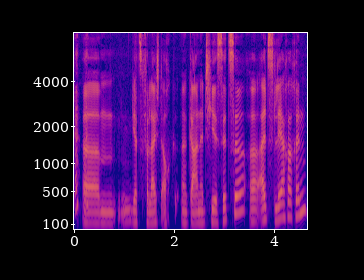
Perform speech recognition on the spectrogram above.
ähm, jetzt vielleicht auch äh, gar nicht hier sitzen äh, als Lehrerin,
